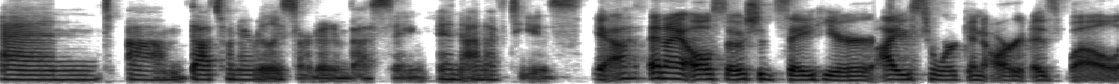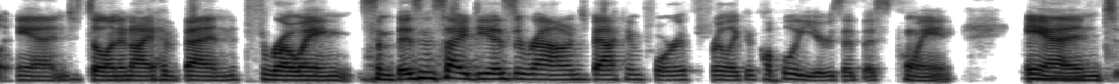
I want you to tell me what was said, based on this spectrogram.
and um, that's when i really started investing in nfts yeah and i also should say here i used to work in art as well and dylan and i have been throwing some business ideas around back and forth for like a couple of years at this point. Mm-hmm. and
